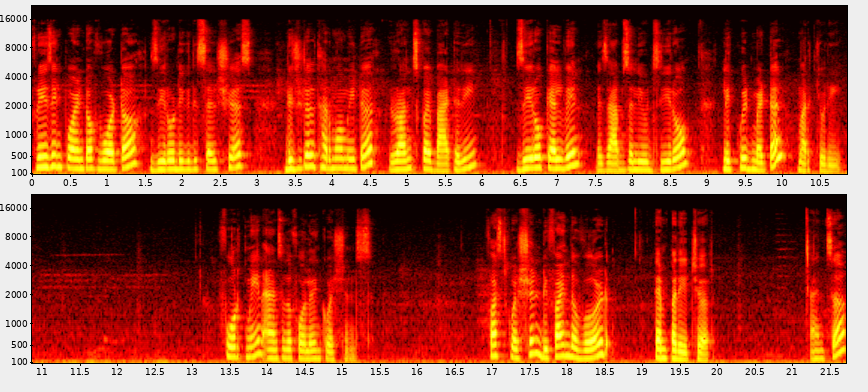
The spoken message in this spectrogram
freezing point of water 0 degrees Celsius, digital thermometer runs by battery, 0 Kelvin is absolute 0, liquid metal mercury. Fourth main answer the following questions. First question define the word temperature. Answer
